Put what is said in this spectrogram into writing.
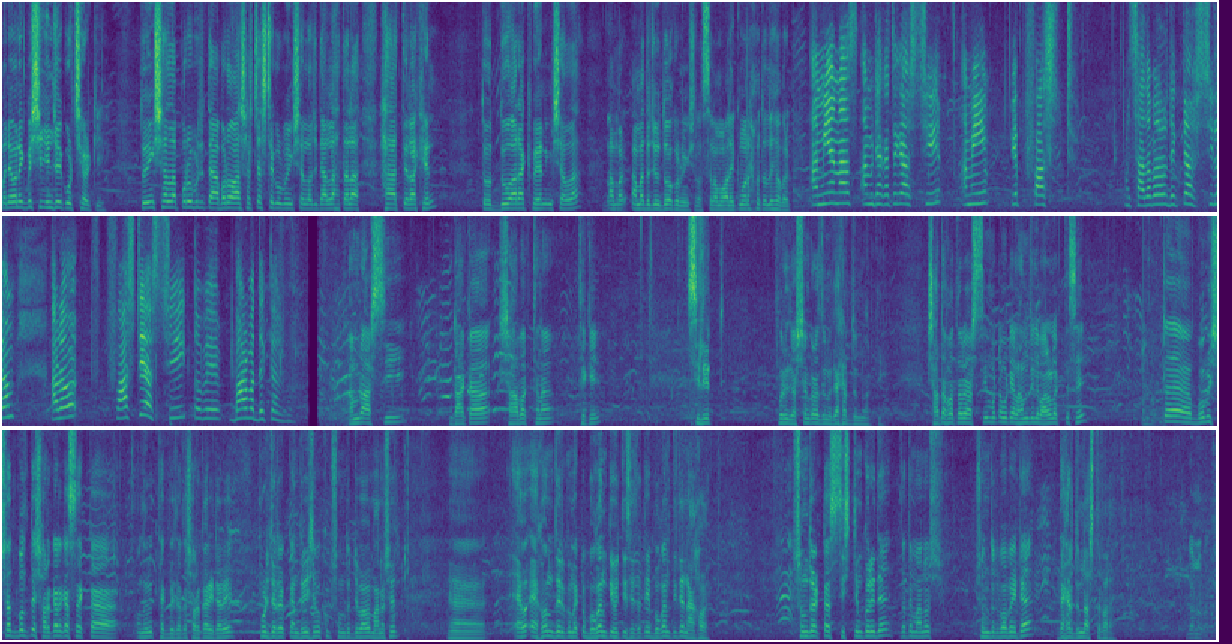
মানে অনেক বেশি এনজয় করছে আর কি। তো ইনশাল্লাহ পরবর্তীতে আবারও আসার চেষ্টা করব ইনশাল্লাহ যদি আল্লাহ তালা হাতে রাখেন। তো দোয়া রাখবেন ইনশাল্লাহ। আমার আমাদের জন্য দোয়া করবেন ইনশাল্লাহ। আসসালামু আলাইকুম রহমতুল্লাহ আমি আনাস আমি ঢাকা থেকে আসছি। আমি ফার্স্ট সাদা বাজার দেখতে আসছিলাম। আরও ফার্স্টে আসছি, তবে বারবার দেখতে আসব। আমরা আসছি ঢাকা শাহবাগ থানা থেকে সিলেট পরিদর্শন করার জন্য, দেখার জন্য আর কি। সাদা পাথরে আসছি, মোটামুটি আলহামদুলিল্লাহ ভালো লাগতেছে। এটা ভবিষ্যৎ বলতে সরকারের কাছে একটা অনুরোধ থাকবে, যাতে সরকার এটারে পর্যটক কেন্দ্র হিসেবে খুব সৌন্দর্যভাবে মানুষের এখন যেরকম একটা ভোগান্তি হইতেছে, যাতে ভোগান্তিতে না হয়। সুন্দর একটা সিস্টেম করে দেয় যাতে মানুষ সুন্দরভাবে এটা দেখার জন্য আসতে পারে। ধন্যবাদ।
